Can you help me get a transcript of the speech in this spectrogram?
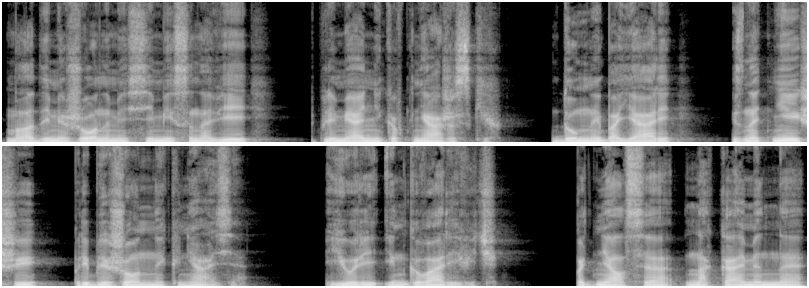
молодыми женами семи сыновей и племянников княжеских, думные бояре и знатнейшие приближенные князя. Юрий Ингваревич поднялся на каменное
